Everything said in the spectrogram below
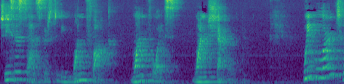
Jesus says there's to be one flock, one voice, one shepherd. We learn to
